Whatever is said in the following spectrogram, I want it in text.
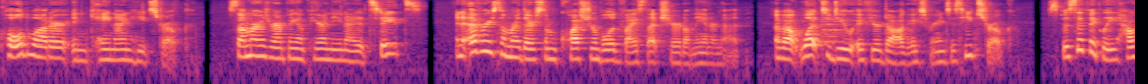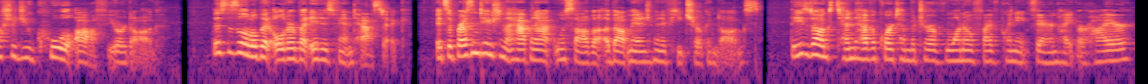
Cold water in canine heat stroke. Summer is ramping up here in the United States, and every summer there's some questionable advice that's shared on the internet about what to do if your dog experiences heat stroke. Specifically, how should you cool off your dog? This is a little bit older, but it is fantastic. It's a presentation that happened at WSAVA about management of heat stroke in dogs. These dogs tend to have a core temperature of 105.8 Fahrenheit or higher.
